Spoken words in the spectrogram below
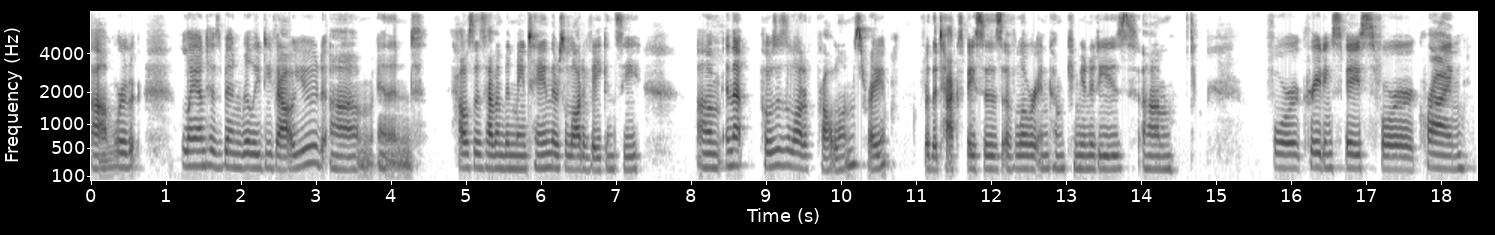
Um, where land has been really devalued um, and houses haven't been maintained, there's a lot of vacancy. Um, and that poses a lot of problems, right, for the tax bases of lower income communities, um, for creating space for crime.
